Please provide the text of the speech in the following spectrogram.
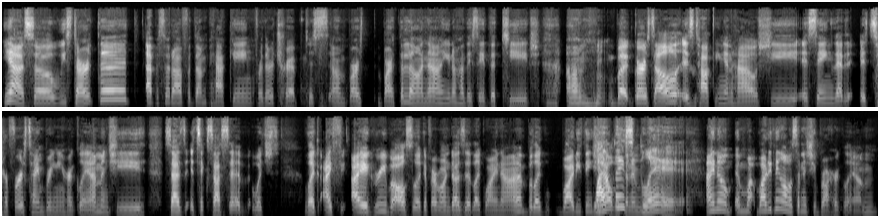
Yeah, so we start the episode off with unpacking for their trip to um, Bar- Barcelona. You know how they say the th. Um, but Garcelle is talking and how she is saying that it's her first time bringing her glam, and she says it's excessive. Which, like, I f- I agree, but also like if everyone does it, like, why not? But like, why do you think she Why don't of a they sudden? split? I know, and wh- why do you think all of a sudden she brought her glam?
